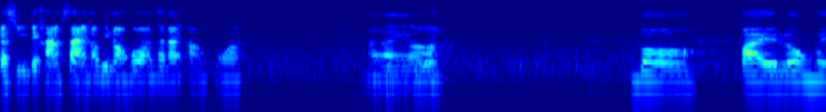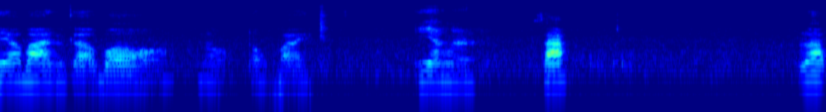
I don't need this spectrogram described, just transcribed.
กับสีแต่ขางซ้ายเนาะพี่น้องเพราะว่ามันถนัดขางขวาอะไรอะบอไปโรงพยาบาลกับบอเนาะต้องไปอีหยังนะซัก รับ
